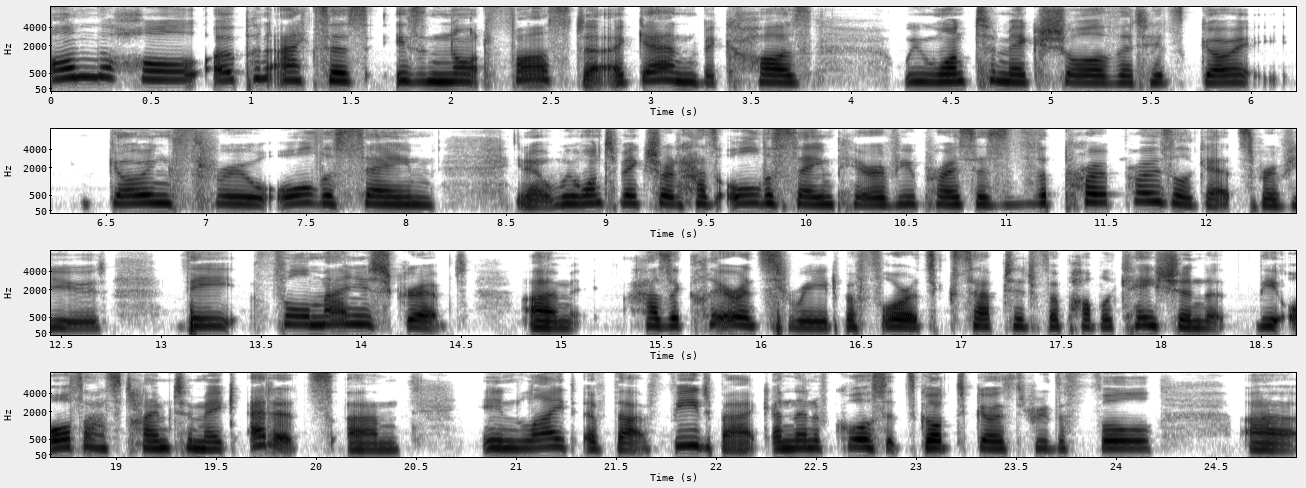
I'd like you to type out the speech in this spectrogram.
on the whole, open access is not faster, again, because we want to make sure that it's going going through all the same, you know, we want to make sure it has all the same peer review processes. The proposal gets reviewed, the full manuscript um, has a clearance read before it's accepted for publication, that the author has time to make edits um, in light of that feedback. And then, of course, it's got to go through the full uh,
